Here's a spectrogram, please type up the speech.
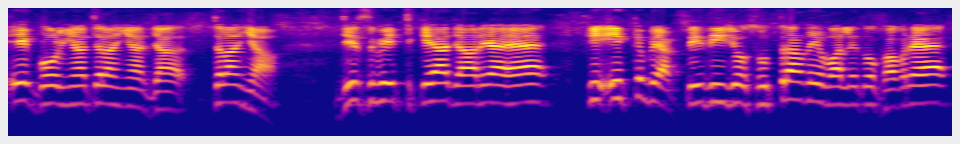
ਇਹ ਗੋਲੀਆਂ ਚਲਾਈਆਂ ਜਾ- ਚਲਾਈਆਂ। ਜਿਸ ਵਿੱਚ ਕਿਹਾ ਜਾ ਰਿਹਾ ਹੈ ਕਿ ਇੱਕ ਵਿਅਕਤੀ ਦੀ ਜੋ ਸੂਤਰਾਂ ਦੇ ਹਵਾਲੇ ਤੋਂ ਖਬਰ ਹੈ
